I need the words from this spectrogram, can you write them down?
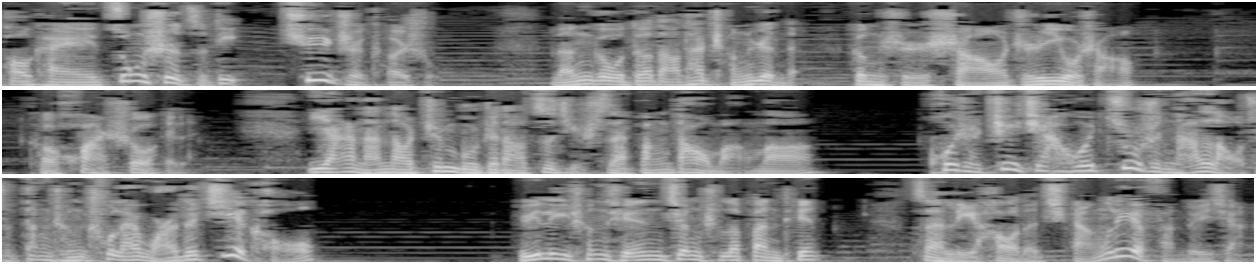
抛开宗室子弟，屈指可数；能够得到他承认的，更是少之又少。可话说回来，丫难道真不知道自己是在帮倒忙吗？或者这家伙就是拿老子当成出来玩的借口，与李承乾僵持了半天，在李浩的强烈反对下，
